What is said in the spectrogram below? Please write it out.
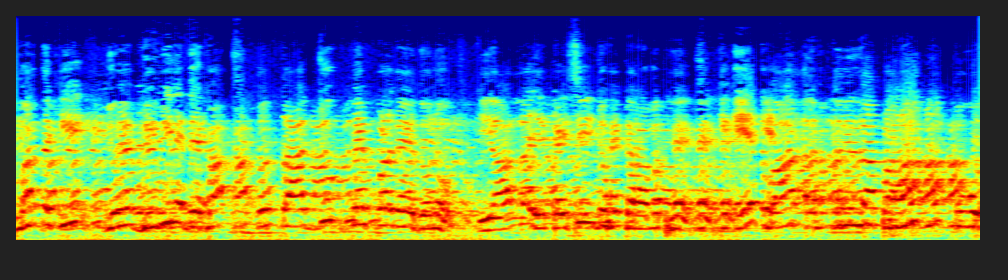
मर्द की जो है बीवी ने देखा तो ताजुब में पड़ गए दोनों कि अल्लाह, ये कैसी जो है करामत है कि एक बार अल्हम्दुलिल्लाह पढ़ा तो वो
